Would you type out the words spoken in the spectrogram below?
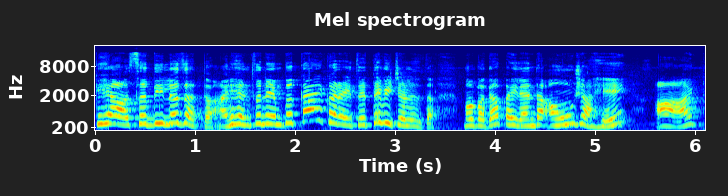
की हे असं दिलं जातं आणि ह्यांचं नेमकं काय करायचं ते विचारलं जातं. मग बघा पहिल्यांदा अंश आहे आठ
